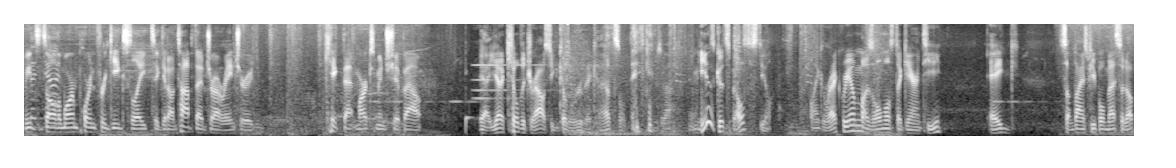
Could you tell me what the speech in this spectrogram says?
Means it's all the more important for Geek Slate to get on top of that Drow Ranger and kick that marksmanship out. Yeah, you gotta kill the Drow so you can kill the Rubik. That's what this game's about. I mean, he has good spells to steal. Like Requiem is almost a guarantee. Egg, sometimes people mess it up.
